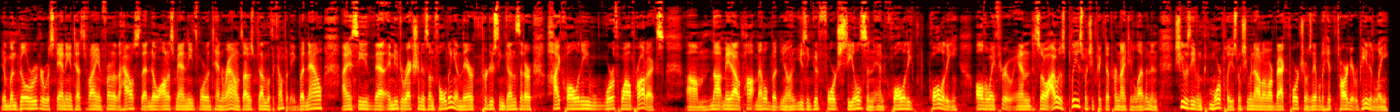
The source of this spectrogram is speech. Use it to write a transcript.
you know, when Bill Ruger was standing and testifying in front of the House that no honest man needs more than 10 rounds, I was done with the company. But now I see that a new direction is unfolding and they're producing guns that are high quality, worthwhile products. Um, not made out of pot metal, but, you know, using good forged steels and, and quality quality all the way through. And so I was pleased when she picked up her 1911 and she was even more pleased when she went out on our back porch and was able to hit the target repeatedly,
